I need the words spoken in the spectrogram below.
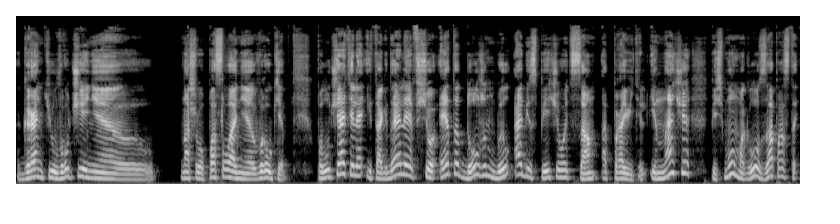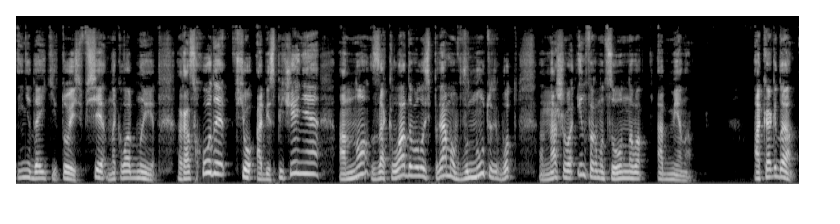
гарантию вручения э, нашего послания в руки получателя и так далее, все это должен был обеспечивать сам отправитель. Иначе письмо могло запросто и не дойти. То есть все накладные расходы, все обеспечение, оно закладывалось прямо внутрь вот нашего информационного обмена. А когда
